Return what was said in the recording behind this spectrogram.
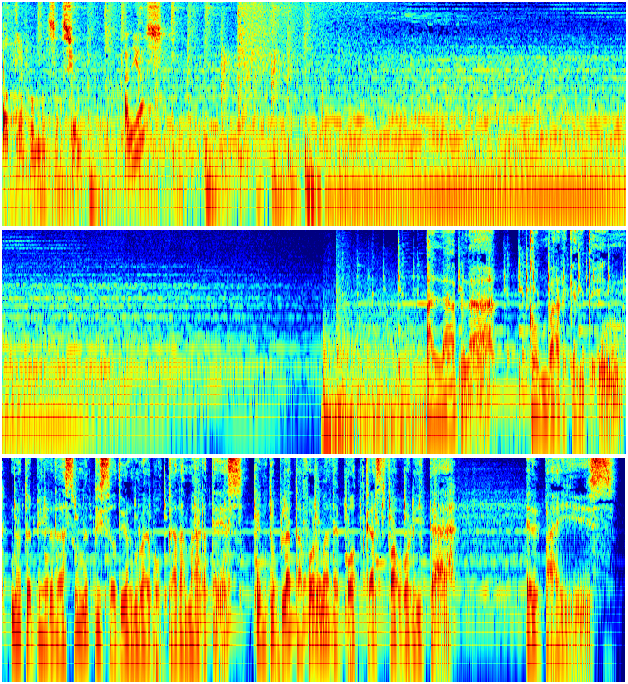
otra conversación. Adiós. Al habla con Barkentin. No te pierdas un episodio nuevo cada martes en tu plataforma de podcast favorita. El País.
